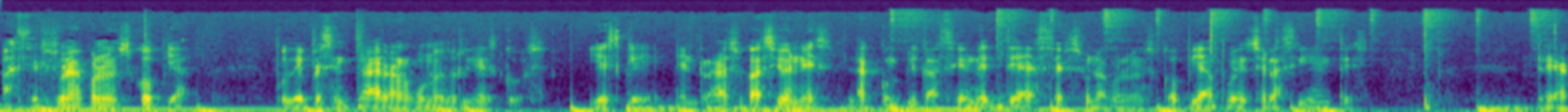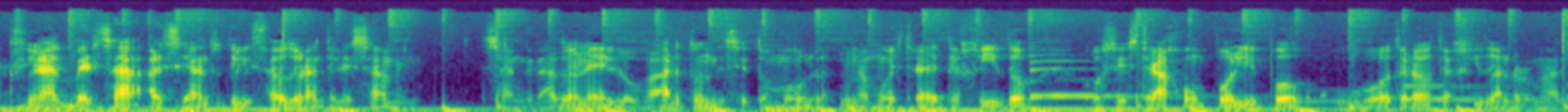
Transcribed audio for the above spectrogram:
Hacerse una colonoscopia puede presentar algunos riesgos, y es que en raras ocasiones las complicaciones de hacerse una colonoscopia pueden ser las siguientes. Reacción adversa al sedante utilizado durante el examen, sangrado en el lugar donde se tomó una muestra de tejido o se extrajo un pólipo u otro tejido anormal,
